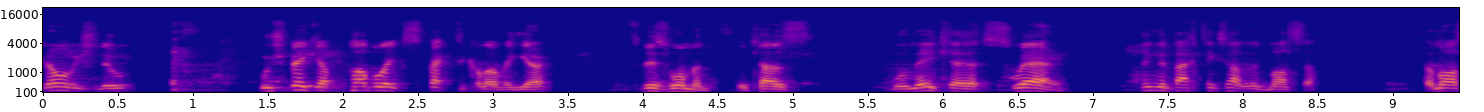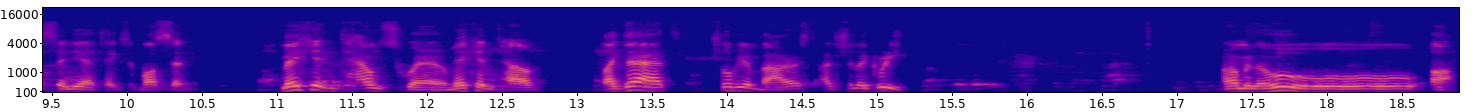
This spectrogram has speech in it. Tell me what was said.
You know what we should do? We should make a public spectacle over here for this woman because we'll make her swear. I think the back takes out with Masa. The Masa, yeah, takes it. Masa. Make it in town square, make it in town. Like that, she'll be embarrassed and she'll agree. I'm in the Ah,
